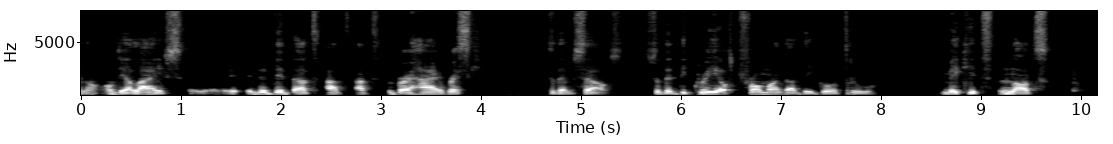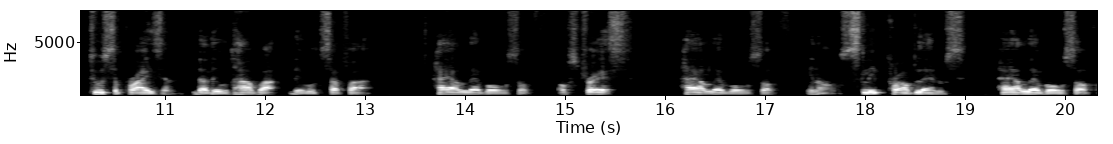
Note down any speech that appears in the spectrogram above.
you know, of their lives. They did that at, at very high risk to themselves. So the degree of trauma that they go through make it not too surprising that they would have a, they would suffer higher levels of, of stress, higher levels of you know sleep problems, higher levels of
